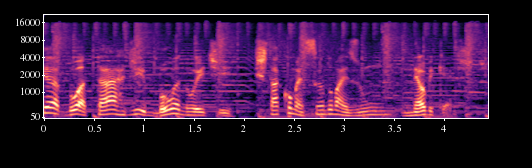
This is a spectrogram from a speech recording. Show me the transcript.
dia, boa tarde, boa noite. Está começando mais um Nelbcast.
